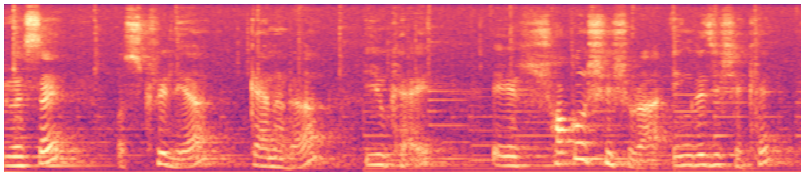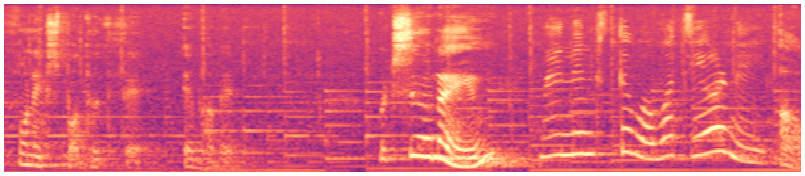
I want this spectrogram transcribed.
ইউএসএ অস্ট্রেলিয়া কানাডা ইউকে এর সকল শিশুরা ইংরেজি শেখে ফোনিক্স পদ্ধতিতে এভাবে What's your name? My name's Tuba. What's your name? Oh,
